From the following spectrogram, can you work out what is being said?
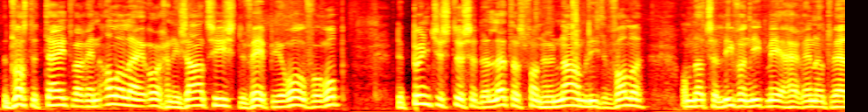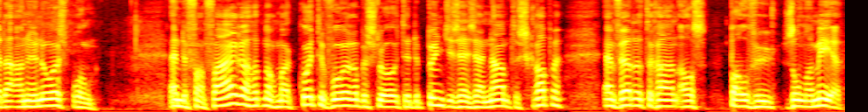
Het was de tijd waarin allerlei organisaties, de VPRO voorop... de puntjes tussen de letters van hun naam lieten vallen... omdat ze liever niet meer herinnerd werden aan hun oorsprong. En de fanfare had nog maar kort tevoren besloten... de puntjes in zijn naam te schrappen... en verder te gaan als Palvu zonder meer.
